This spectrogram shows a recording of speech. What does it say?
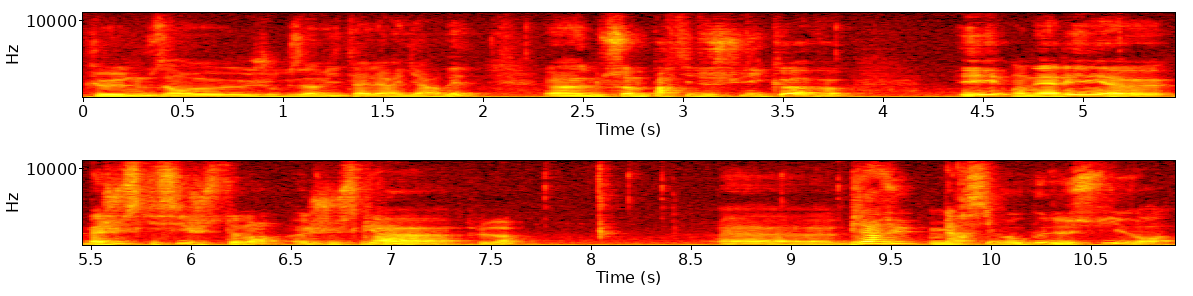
que euh, je vous invite à aller regarder, euh, nous sommes partis de Sulikov, et on est allé bah, jusqu'ici justement, jusqu'à... Plus bas. Euh, bien vu, merci beaucoup de suivre.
